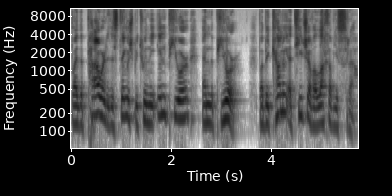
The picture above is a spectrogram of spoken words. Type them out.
by the power to distinguish between the impure and the pure, by becoming a teacher of Allah of Yisrael.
